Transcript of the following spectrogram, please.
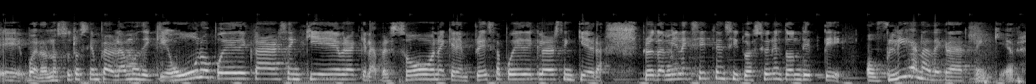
eh, bueno, nosotros siempre hablamos de que uno puede declararse en quiebra, que la persona, que la empresa puede declararse en quiebra, pero también existen situaciones donde te obligan a declararte en quiebra.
